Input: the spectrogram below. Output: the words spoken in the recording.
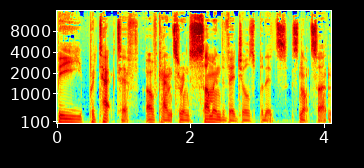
be protective of cancer in some individuals, but it's it's not certain.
